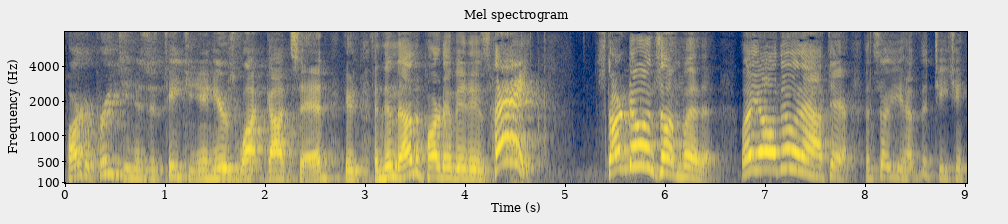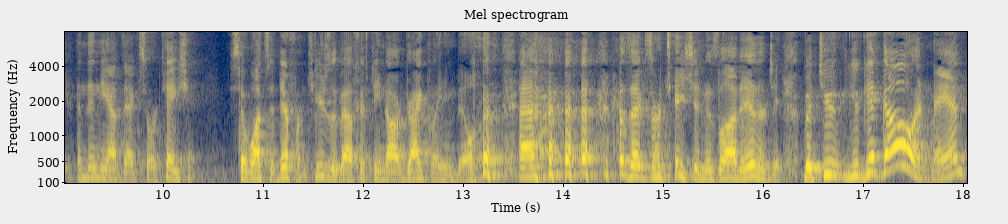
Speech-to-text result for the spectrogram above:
part of preaching is just teaching you, here's what God said. And then the other part of it is, hey, start doing something with it. What are y'all doing out there? And so you have the teaching, and then you have the exhortation. So what's the difference? Usually about $15 dry cleaning bill. Because exhortation is a lot of energy. But you, you get going, man.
